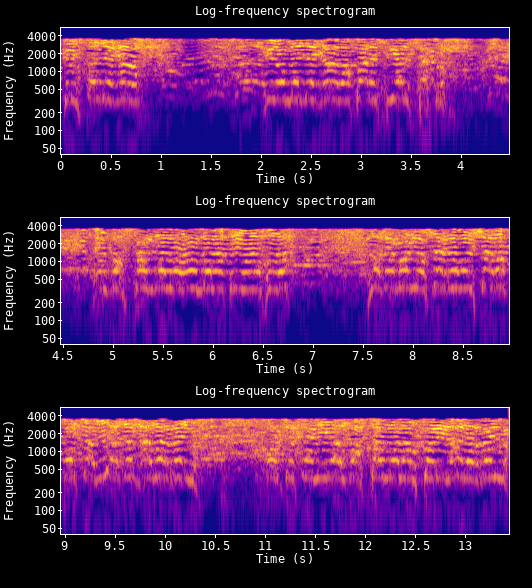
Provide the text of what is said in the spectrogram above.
Cristo llegaba y donde llegaba aparecía el cetro, el bastón del león de la tribu de Judá. Los demonios se rebolsaban porque había llegado el reino, porque tenía el bastón de la autoridad del reino.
